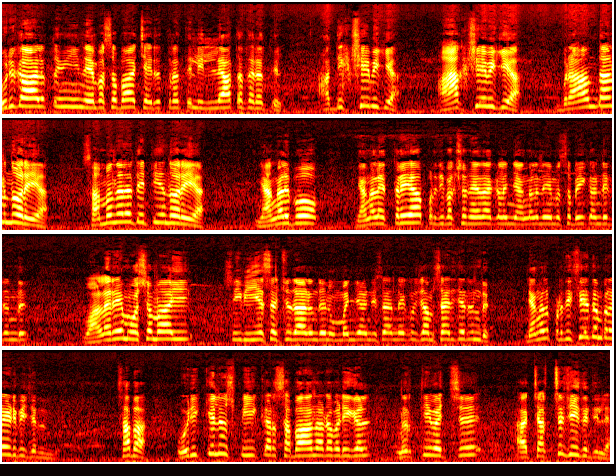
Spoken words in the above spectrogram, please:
ഒരു കാലത്തും ഈ നിയമസഭാ ചരിത്രത്തിൽ ഇല്ലാത്ത തരത്തിൽ അധിക്ഷേപിക്കുക ആക്ഷേപിക്കുക ഭ്രാന്താണെന്ന് പറയുക. സമനില തെറ്റിയെന്ന് പറയുക. ഞങ്ങളിപ്പോൾ ഞങ്ങൾ എത്രയോ പ്രതിപക്ഷ നേതാക്കളും ഞങ്ങൾ നിയമസഭയിൽ കണ്ടിട്ടുണ്ട്. വളരെ മോശമായി ശ്രീ വി എസ് അച്യുതാനന്ദൻ ഉമ്മൻചാണ്ടി സാറിനെ കുറിച്ച് സംസാരിച്ചിട്ടുണ്ട്. ഞങ്ങൾ പ്രതിഷേധം പ്രകടിപ്പിച്ചിട്ടുണ്ട്. സഭ ഒരിക്കലും സ്പീക്കർ സഭാ നടപടികൾ നിർത്തിവെച്ച് ചർച്ച ചെയ്തിട്ടില്ല.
